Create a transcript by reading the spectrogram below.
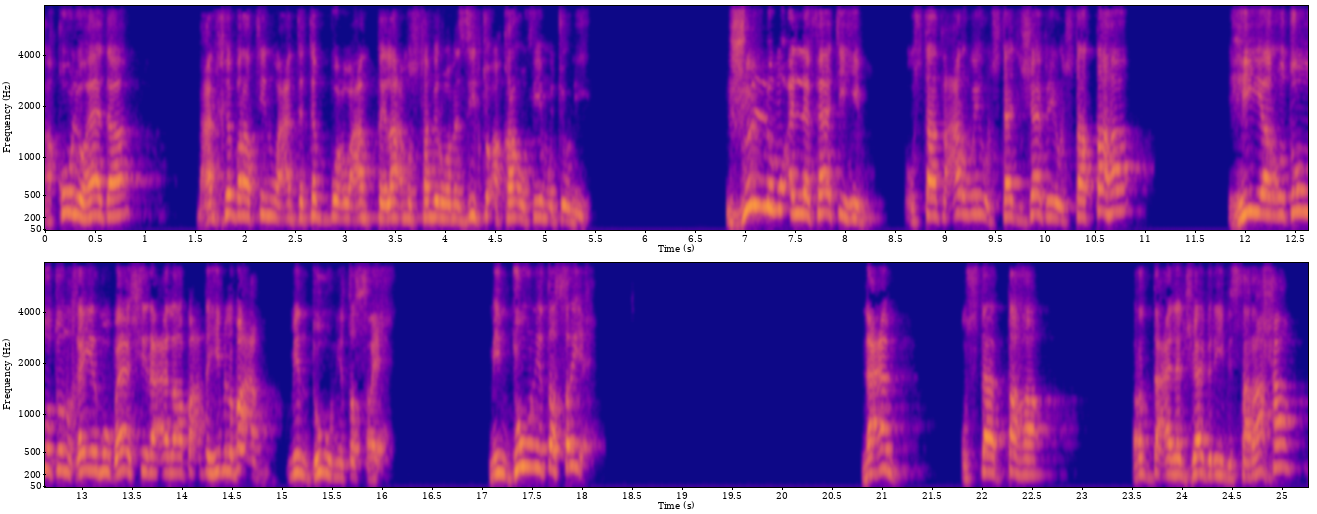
أقول هذا عن خبرة وعن تتبع وعن اطلاع مستمر وما زلت أقرأ في متونه جل مؤلفاتهم أستاذ العروي والأستاذ الجابري والأستاذ طه هي ردود غير مباشرة على بعضهم البعض من دون تصريح. من دون تصريح. نعم أستاذ طه رد على الجابري بصراحة.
